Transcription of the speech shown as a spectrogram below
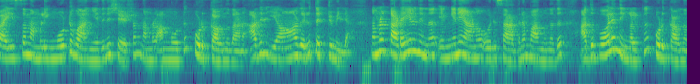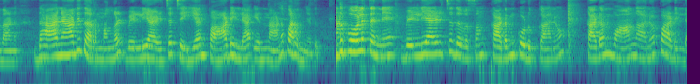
പൈസ നമ്മൾ ഇങ്ങോട്ട് വാങ്ങിയതിന് ശേഷം നമ്മൾ അങ്ങോട്ട് കൊടുക്കാവുന്നതാണ്. അതിൽ യാതൊരു തെറ്റുമില്ല. നമ്മൾ കടയിൽ നിന്ന് എങ്ങനെയാണോ ഒരു സാധനം വാങ്ങുന്നത് അതുപോലെ നിങ്ങൾക്ക് കൊടുക്കാവുന്നതാണ്. ധാനാതി ധർമ്മങ്ങൾ വെള്ളിയാഴ്ച ചെയ്യാൻ പാടില്ല എന്നാണ് പറഞ്ഞത്. അതുപോലെ തന്നെ വെള്ളിയാഴ്ച ദിവസം കടം കൊടുക്കാനോ കടം വാങ്ങാനോ പാടില്ല.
